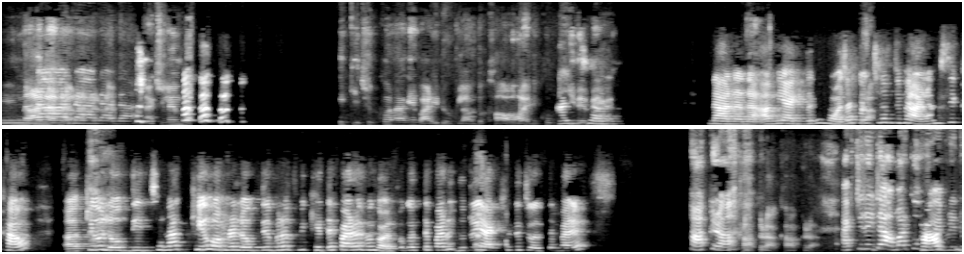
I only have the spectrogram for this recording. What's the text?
না না না না, না না, না। অ্যাকচুয়ালি আমি কিছুক্ষণ আগে বাড়ি ঢুকলাম তো খাওয়া হয়নি খুব খিদে আচ্ছা। পেয়ে না না না আমি একদমই মজা করছিলাম তুমি আরামসে খাও। কেউ লোভ দিচ্ছে না কেউ আমরা লোভ দেবো না তুমি খেতে পারো এবং গল্প করতে পারো দুটোই একসাথে চলতে পারে। কাঁকড়া খাকড়া খাকড়া। অ্যাকচুয়ালি এটা আমার খুব ফেভারিট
